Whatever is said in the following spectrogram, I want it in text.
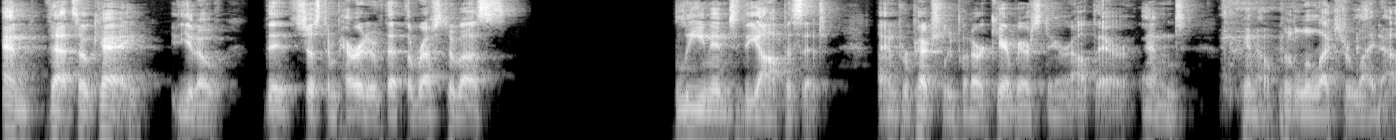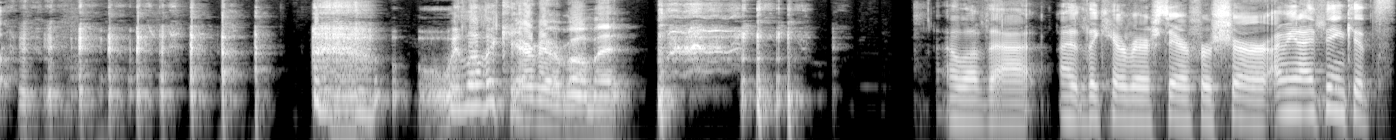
And that's okay. You know, it's just imperative that the rest of us lean into the opposite and perpetually put our Care Bear stare out there and, you know, put a little extra light out. we love a Care Bear moment. I love that. I, the Care Bear stare for sure. I mean, I think it's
